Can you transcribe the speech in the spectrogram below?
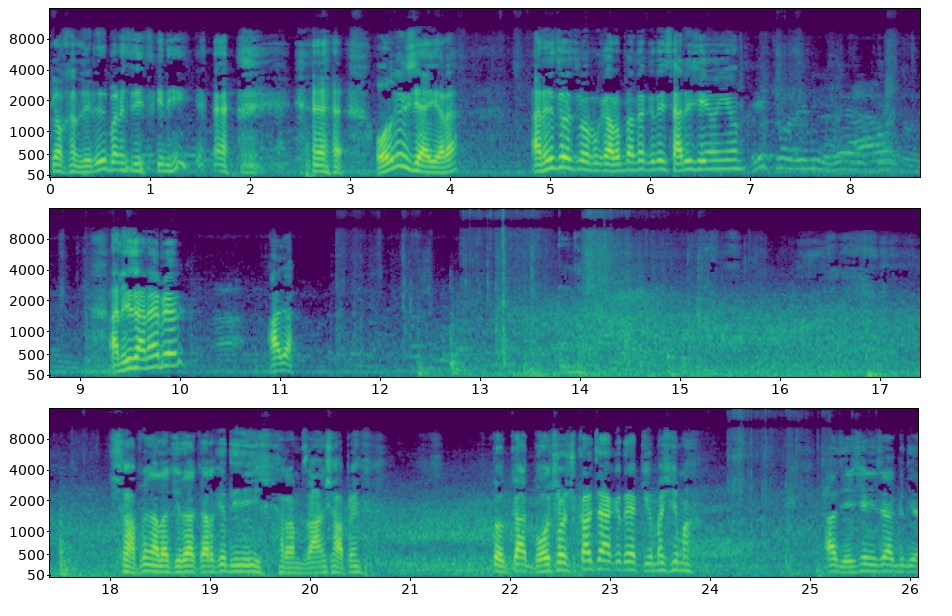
کیوں خنزیری بنی تھی پینی اور بھی چاہیے یار انیس تو کرو پتا کتنی ساری چاہیے ہوئی ہیں انیس آنا ہے پھر آ جا شاپنگ اللہ کی کر کے دی رمضان شاپنگ۔ تو کیا گوشت ووش کل چاہ کے دیا؟ قیمت شیما آج ایسے نہیں چاہ کے دیا۔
